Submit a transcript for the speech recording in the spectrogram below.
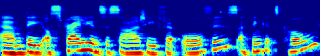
um, the Australian Society for Authors, I think it's called,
